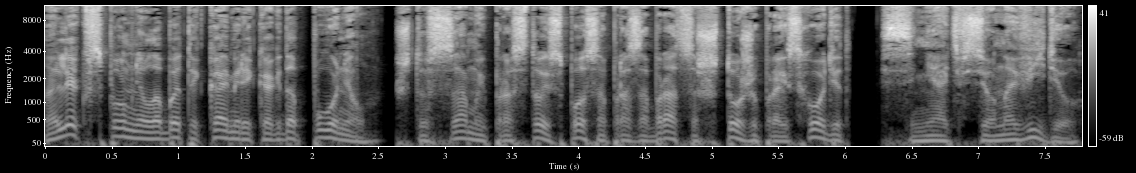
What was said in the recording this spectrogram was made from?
Олег вспомнил об этой камере, когда понял, что самый простой способ разобраться, что же происходит, снять все на видео.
